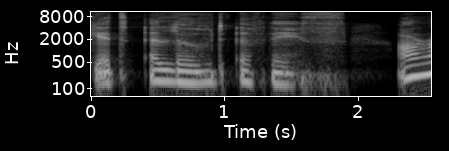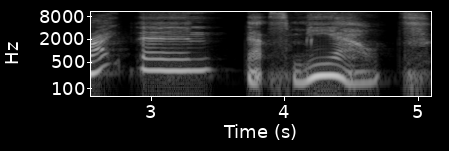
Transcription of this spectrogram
get a load of this. All right, then, that's me out.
